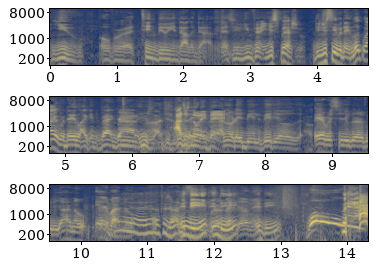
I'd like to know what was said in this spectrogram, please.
you over a ten billion dollar diamond. That's you. You you're special. Did you see what they look like? Were they like in the background? Usually, I just, know they bad. I know they be in the videos. Okay. Every city girl video. Y'all know. Everybody know. Yeah, yeah, for sure. I Indeed, indeed, there, indeed. Whoa.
